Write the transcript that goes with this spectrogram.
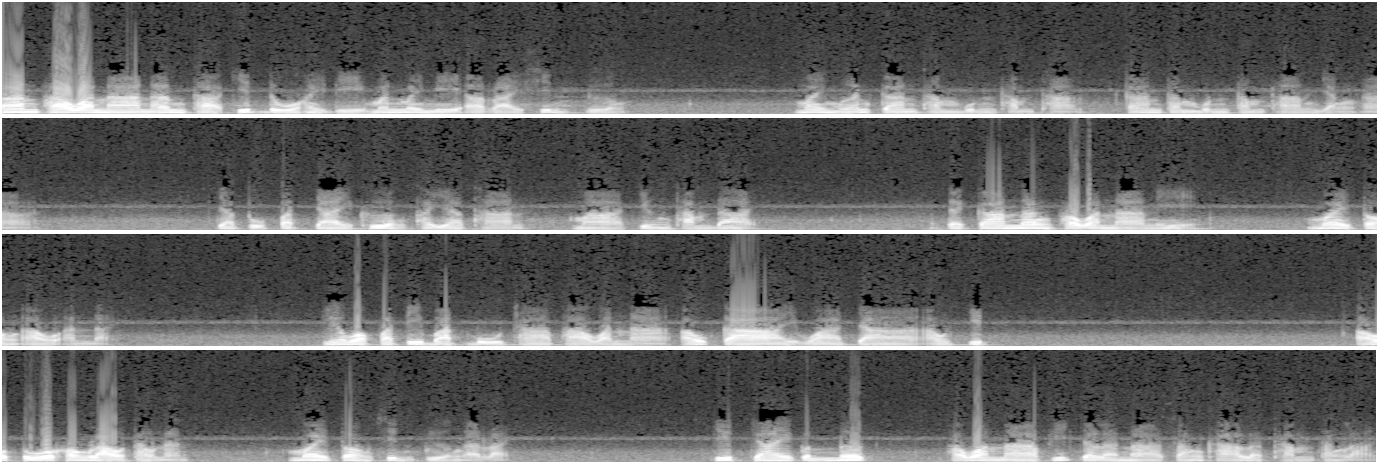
การภาวนานั้นถ้าคิดดูให้ดี มันไม่มีอะไรสิ้นเปลือง ไม่เหมือนการทำบุญทำทาน การทำบุญทำทานยังหาจะตุปัจจัยเครื่องพยาทานมาจึงทำได้ แต่การนั่งภาวนานี้ไม่ต้องเอาอันใดเรียกว่าปฏิบัติบูชาภาวนา เอากาย วาจา เอาจิต เอาตัวของเราเท่านั้น ไม่ต้องสิ้นเปลืองอะไร จิตใจก็นึก ภาวนาพิจารณาสังขารธรรมทั้งหลาย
